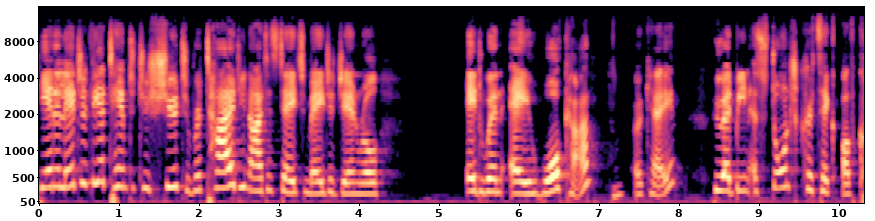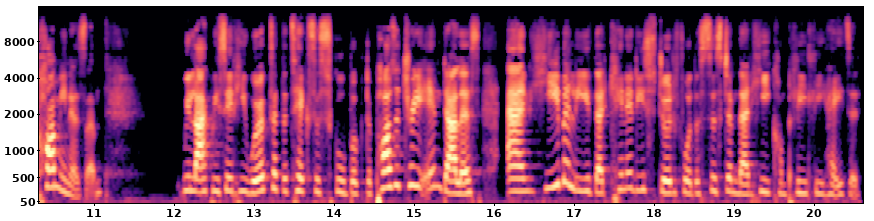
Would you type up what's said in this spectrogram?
He had allegedly attempted to shoot retired United States Major General Edwin A. Walker, hmm. okay, who had been a staunch critic of communism. We like we said he worked at the Texas School Book Depository in Dallas and he believed that Kennedy stood for the system that he completely hated.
